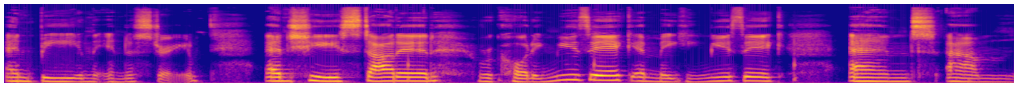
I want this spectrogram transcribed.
and be in the industry and she started recording music and making music and um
